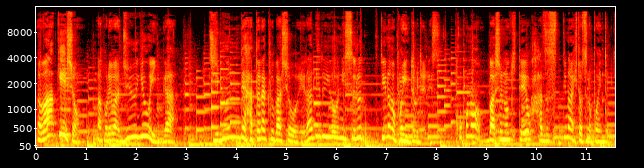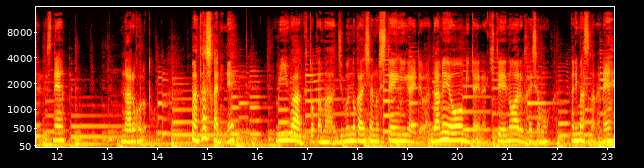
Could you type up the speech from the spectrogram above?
まあ、ワーケーションまあ、これは従業員が自分で働く場所を選べるようにするっていうのがポイントみたいです。ここの場所の規定を外すっていうのが一つのポイントみたいですね。なるほどと。まあ確かにね、WeWork とかまあ自分の会社の支店以外ではダメよみたいな規定のある会社もありますからね。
